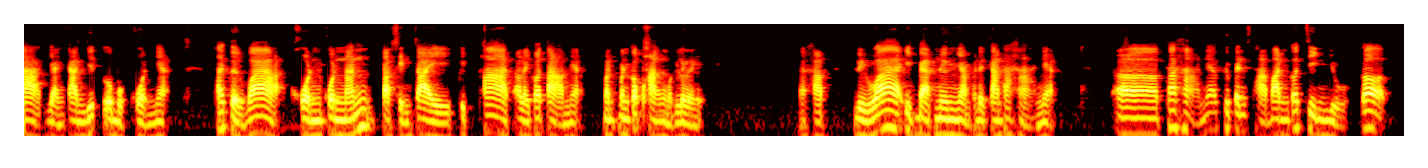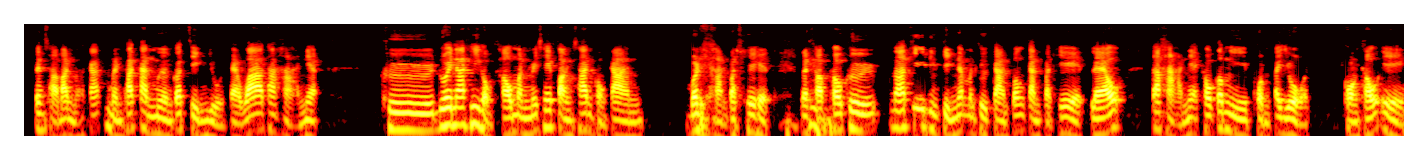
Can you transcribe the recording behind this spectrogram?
ยากอย่างการยึดตัวบุคคลเนี่ย ถ้าเกิดว่าคนคนนั้นตัดสินใจผิดพลาดอะไรก็ตามเนี่ยมันมันก็พังหมดเลยนะครับหรือว่าอีกแบบหนึ่งอย่างเผด็จการทหารเนี่ยทหารเนี่ยคือเป็นสถาบันก็จริงอยู่ ก็เป็นสถาบันเหมือนเหมือนพรรคการเมืองก็จริงอยู่ แต่ว่าทหารเนี่ยคือด้วยหน้าที่ของเขามันไม่ใช่ฟังก์ชันของการบริหารประเทศนะครับเขาคือหน้าที่จริงๆเนี่ยมันคือการป้องกันประเทศ แล้วทหารเนี่ยเขาก็มีผลประโยชน์ของเขาเอง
